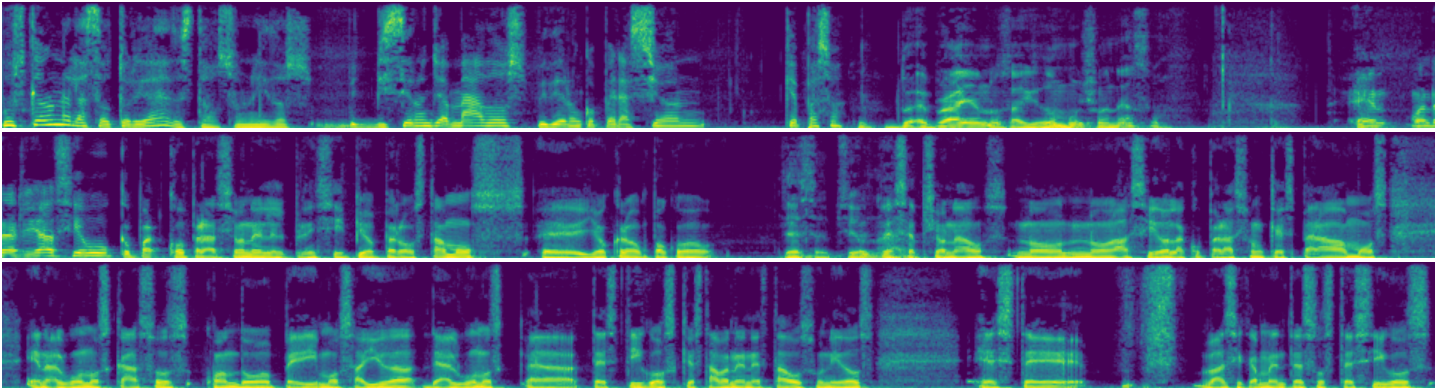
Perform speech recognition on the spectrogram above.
Buscaron a las autoridades de Estados Unidos, hicieron llamados, pidieron cooperación. ¿Qué pasó? Brian nos ayudó mucho en eso. En, realidad sí hubo cooperación en el principio, pero estamos, eh, yo creo, un poco decepcionados. No, no ha sido la cooperación que esperábamos. En algunos casos, cuando pedimos ayuda de algunos eh, testigos que estaban en Estados Unidos, este básicamente esos testigos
